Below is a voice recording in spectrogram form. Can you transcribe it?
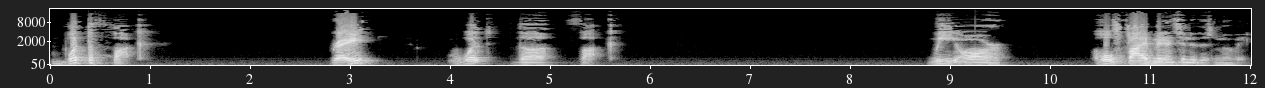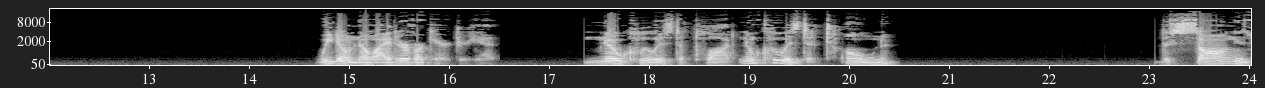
What the fuck? Right? What the fuck? We are a whole five minutes into this movie. We don't know either of our characters yet. No clue as to plot, no clue as to tone. The song is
